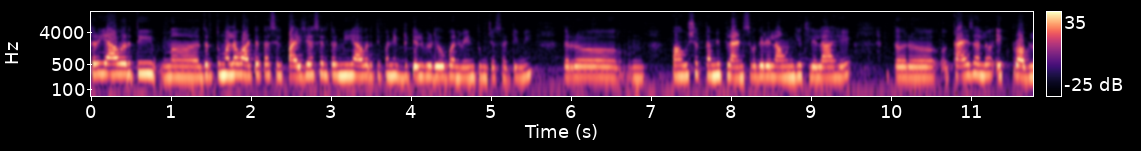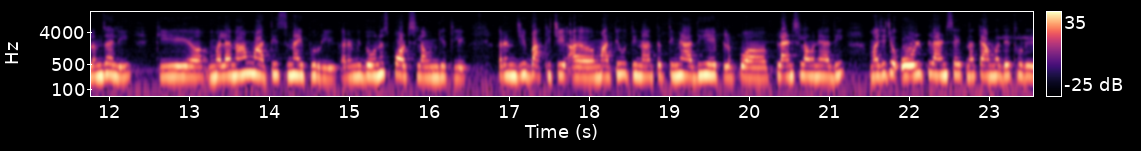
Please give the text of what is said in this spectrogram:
तर यावरती जर तुम्हाला वाटत असेल पाहिजे असेल तर मी यावर यावरती पण एक डिटेल व्हिडिओ बनवेन तुमच्यासाठी मी. तर पाहू शकता मी प्लॅन्ट्स वगैरे लावून घेतलेला आहे. तर काय झालं? एक प्रॉब्लेम झाली की मला ना मातीच नाही पुरली. कारण मी दोनच पॉट्स लावून घेतले. कारण जी बाकीची माती होती ना तर ती मी आधी हे प्ल प्लांट्स लावण्याआधी माझे जे ओल्ड प्लॅन्ट्स आहेत ना त्यामध्ये थोडी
